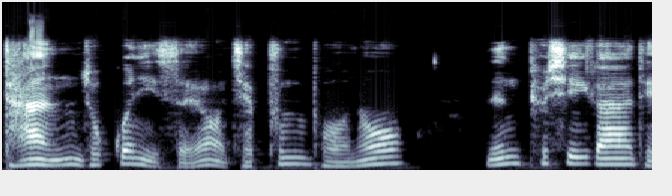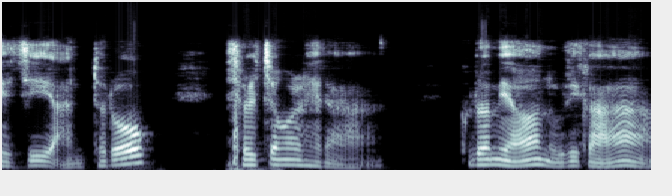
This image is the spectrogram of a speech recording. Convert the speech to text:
단 조건이 있어요. 제품 번호는 표시가 되지 않도록 설정을 해라. 그러면 우리가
